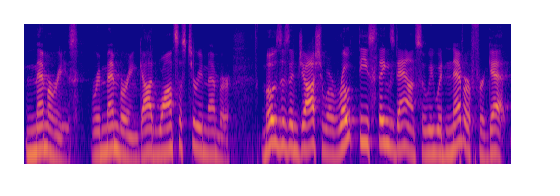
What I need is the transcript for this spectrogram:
Memories, remembering. God wants us to remember. Moses and Joshua wrote these things down so we would never forget.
